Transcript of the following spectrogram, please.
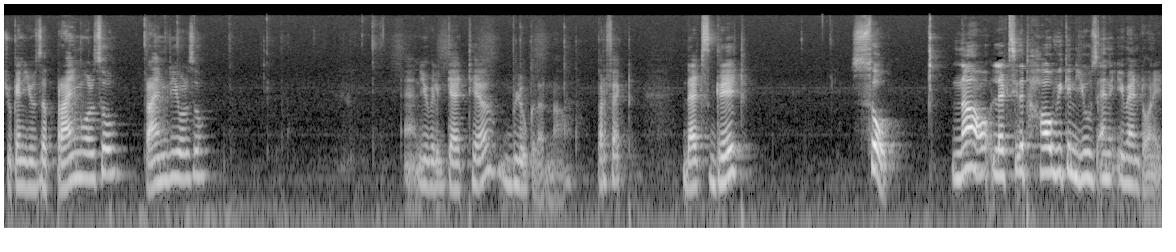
You can use the prime also primary also. And you will get here blue color now. Perfect. That's great. So now let's see that how we can use an event on it.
